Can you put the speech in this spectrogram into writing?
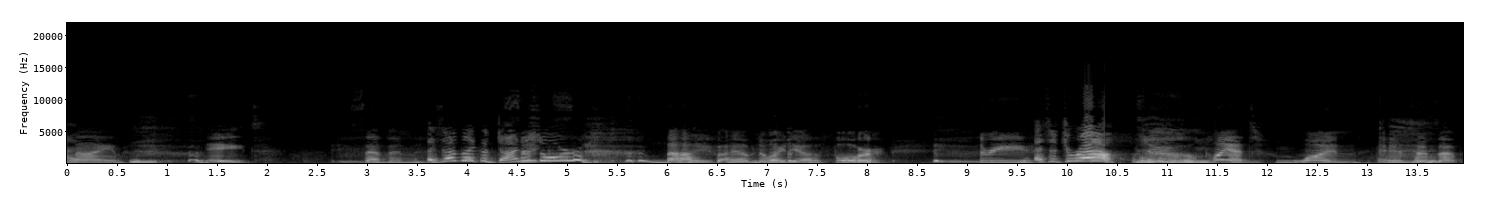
that? 9, 8, 7, Is that like a dinosaur? 5, I have no idea, 4, 3, It's a giraffe. 2, plant, 1, and time's up.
